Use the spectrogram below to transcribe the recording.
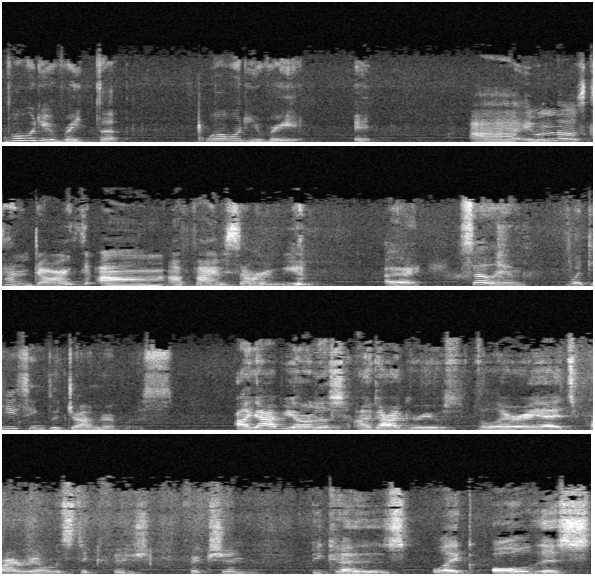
What would you rate the? What would you rate? Uh, even though it's kind of dark, um, a five star review. Okay, so Liam, what do you think the genre was? I gotta be honest. I gotta agree with Valeria. It's probably realistic fish, fiction because like all of this,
